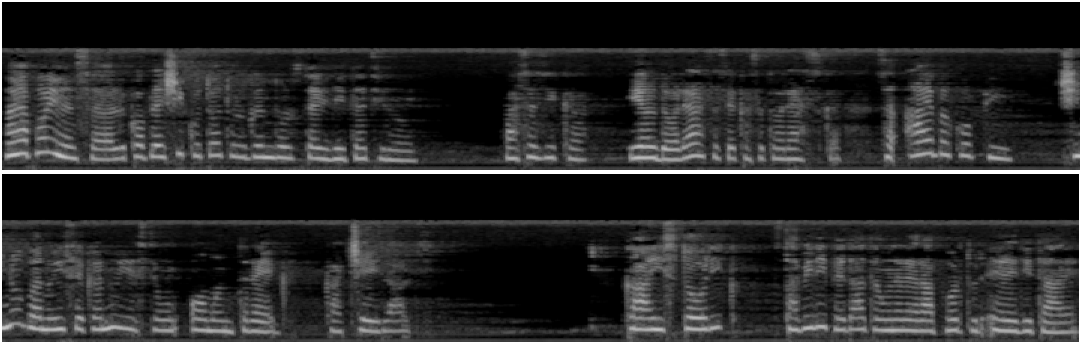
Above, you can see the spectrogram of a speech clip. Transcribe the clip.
Mai apoi însă îl copleși cu totul gândul sterilității lui. Va să zică, el dorea să se căsătorească, să aibă copii și nu bănuise că nu este un om întreg ca ceilalți. Ca istoric, stabili pe dată unele raporturi ereditare.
